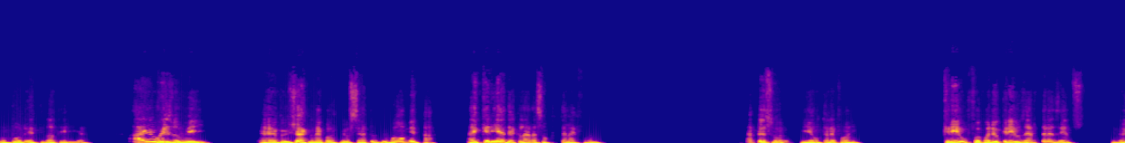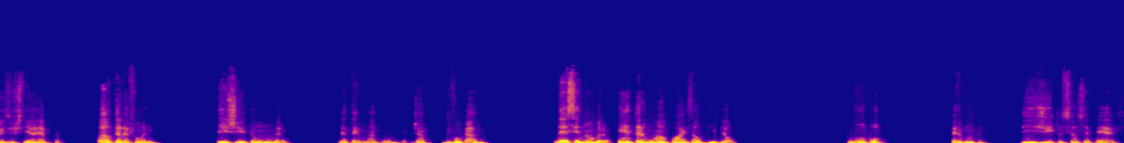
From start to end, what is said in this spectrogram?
por boleto de loteria. Aí eu resolvi, é, já que o negócio deu certo, eu vou aumentar. Aí criei a declaração por telefone. A pessoa ia um telefone, criou, foi quando eu criei o 0300, que não existia à época. Qual é o telefone? Digita um número, determinado número já divulgado, Nesse número entra uma voz audível, o robô, pergunta: digite o seu CPF.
